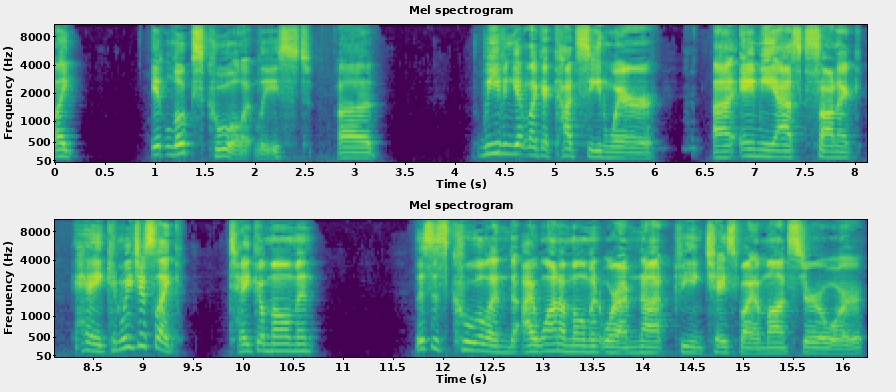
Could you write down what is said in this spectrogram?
Like, it looks cool at least. Uh, we even get like a cutscene where uh, Amy asks Sonic, "Hey, can we just like take a moment? This is cool, and I want a moment where I'm not being chased by a monster or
